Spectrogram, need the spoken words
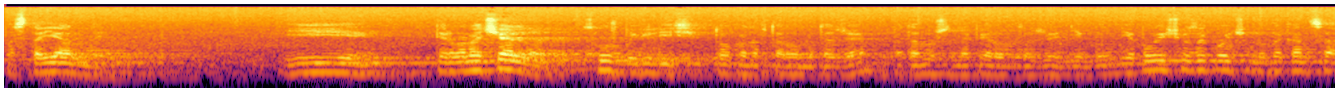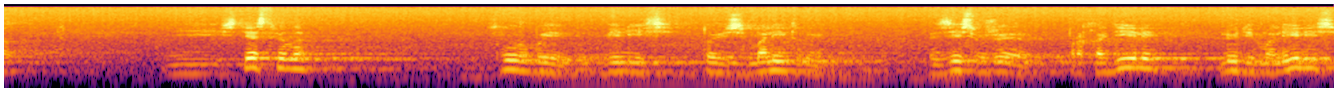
постоянные. И первоначально службы велись только на втором этаже, потому что на первом этаже не, был, не было еще закончено до конца. И, естественно, службы велись, то есть молитвы здесь уже проходили, люди молились,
